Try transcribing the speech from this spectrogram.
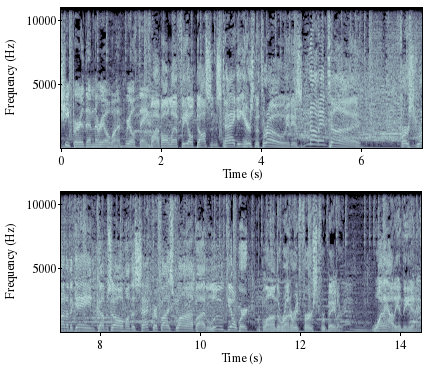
cheaper than the real one, real thing. Fly ball left field. Dawson's tagging. Here's the throw. It is not in time. First run of the game comes home on the sacrifice fly by Lou Gilbert. McGlon, the runner at first for Baylor. One out in the inning.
